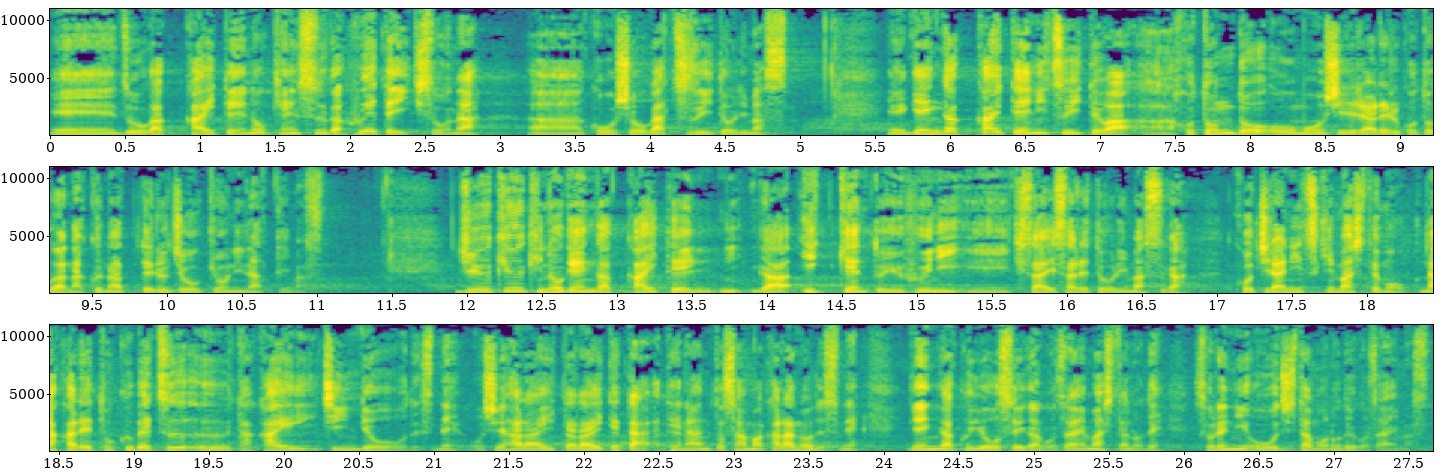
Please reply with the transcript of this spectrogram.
え、増額改定の件数が増えていきそうなあ交渉が続いております、え、減額改定についてはほとんど申し入れられることがなくなっている状況になっています。19期の減額改定が1件というふうに、記載されておりますがこちらにつきましても中で特別高い賃料をですねお支払いいただいてたテナント様からのですね減額要請がございましたのでそれに応じたものでございます。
